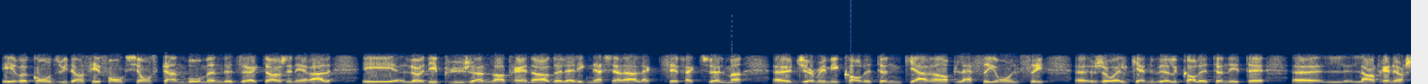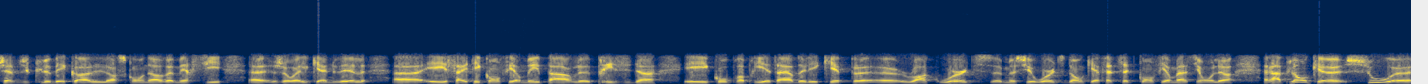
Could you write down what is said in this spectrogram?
est reconduit dans ses fonctions. Stan Bowman, le directeur général, est l'un des plus jeunes entraîneurs de la Ligue nationale actif actuellement, euh, Jeremy Colleton, qui a remplacé, on le sait, euh, Joel Kenville. Colleton était l'entraîneur-chef du club école lorsqu'on a remercié Joel Kenville, et ça a été confirmé par le président et copropriétaire de l'équipe euh, Rock Words, euh, Monsieur Words, donc, qui a fait cette confirmation-là. Rappelons que sous euh,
